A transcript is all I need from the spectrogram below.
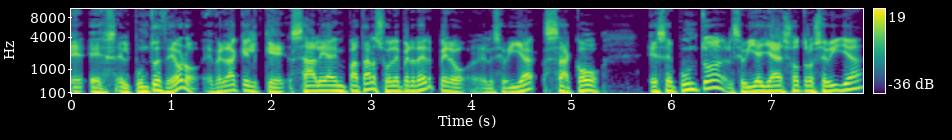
es, el punto es de oro. Es verdad que el que sale a empatar suele perder, pero el Sevilla sacó ese punto. El Sevilla ya es otro Sevilla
